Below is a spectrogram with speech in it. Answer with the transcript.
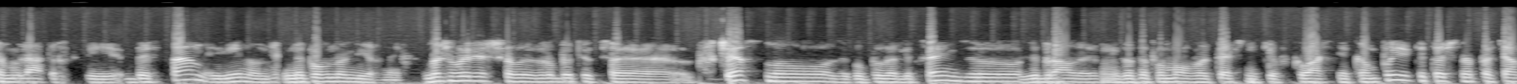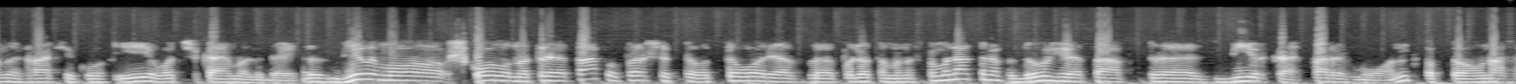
симуляторський десь там, і він неповномірний. Ми ж вирішили зробити це вчасно, закупили ліцензію, зібрали за допомогою техніків класні кампи, які точно потягнуть графіку, і от чекаємо людей. Ділимо школу на три етапи. Перший це от теорія з польотами на стимуляторах. Другий етап це збірка та ремонт. Тобто, у нас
